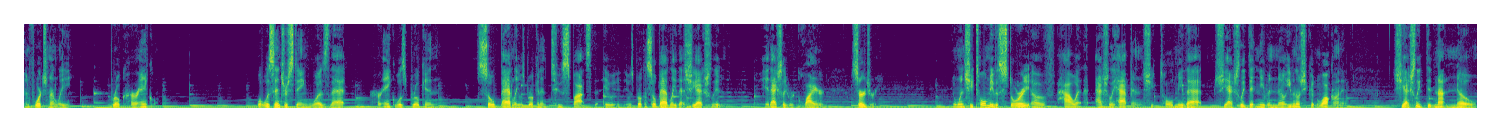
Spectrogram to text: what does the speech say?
unfortunately, broke her ankle. What was interesting was that her ankle was broken so badly, it was broken in two spots. That it, it was broken so badly that she actually, it, it actually required surgery. And when she told me the story of how it actually happened, she told me that she actually didn't even know, even though she couldn't walk on it, she actually did not know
